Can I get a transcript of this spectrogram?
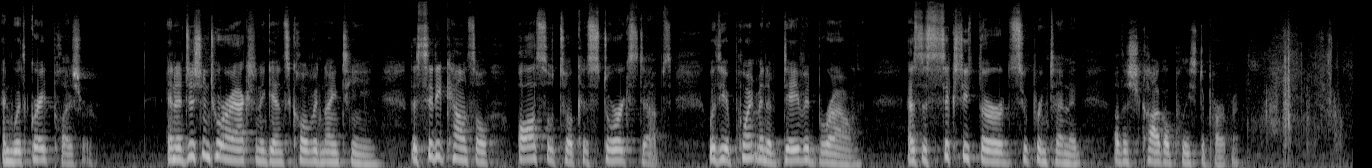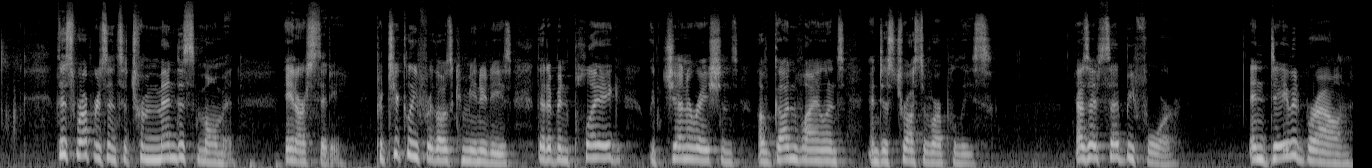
and with great pleasure, in addition to our action against COVID 19, the City Council also took historic steps with the appointment of David Brown as the 63rd Superintendent of the Chicago Police Department. This represents a tremendous moment in our city, particularly for those communities that have been plagued with generations of gun violence and distrust of our police. As I've said before, in David Brown,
